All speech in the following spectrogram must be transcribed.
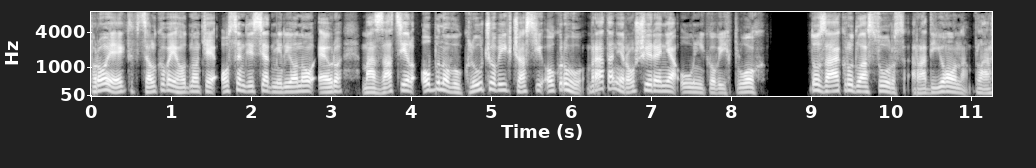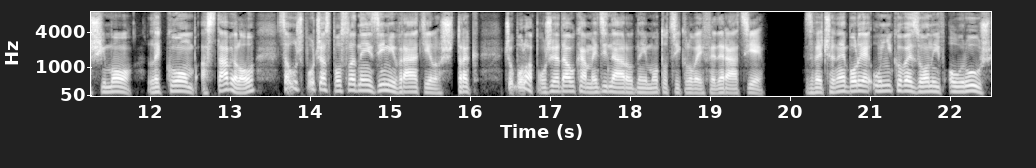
Projekt v celkovej hodnote 80 miliónov eur má za cieľ obnovu kľúčových častí okruhu, vrátane rozšírenia únikových plôch. Do zákrudla Source, Radion, Blanchimont, Lecombe a Stavelo sa už počas poslednej zimy vrátil štrk, čo bola požiadavka Medzinárodnej motocyklovej federácie. Zväčšené boli aj únikové zóny v Eau Rouge,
